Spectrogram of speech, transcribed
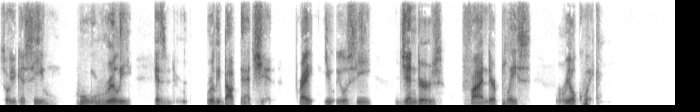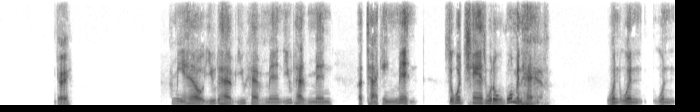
so you can see who really is really about that shit, right? You you'll see genders find their place real quick. Okay. I mean, hell, you'd have you have men, you'd have men attacking men. So what chance would a woman have when when when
